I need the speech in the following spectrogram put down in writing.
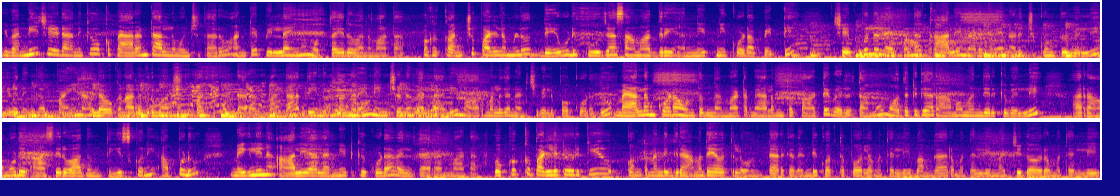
ఇవన్నీ చేయడానికి ఒక పేరంటాలను ఉంచుతారు అంటే పిల్లైన ముత్తైదు అనమాట ఒక కంచు పళ్ళెంలో దేవుడి పూజా సామాగ్రి అన్నిటినీ కూడా పెట్టి చెప్పులు లేకుండా ఖాళీ నడకనే నడుచుకుంటూ వెళ్ళి ఈ విధంగా పైన ఇలా ఒక నలుగురు మనుషులు పట్టుకుంటారనమాట దీని కిందనే నించుని వెళ్ళాలి. నార్మల్గా నడిచి వెళ్ళిపోకూడదు. మేళం కూడా ఉంటుందన్నమాట. మేళంతో పాటు వెళ్తాము. మొదటగా రామ మందిర్కి వెళ్ళి ఆ రాముడి ఆశీర్వాదం తీసుకొని అప్పుడు మిగిలిన ఆలయాలన్నిటికీ కూడా వెళ్తారనమాట ఒక్కొక్క పల్లెటూరికి కొంతమంది గ్రామ దేవతలు ఉంటారు కదండి. కొత్త పోలమ్మ తల్లి బంగారమ్మ తల్లి మజ్జిగౌరమ్మ తల్లి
